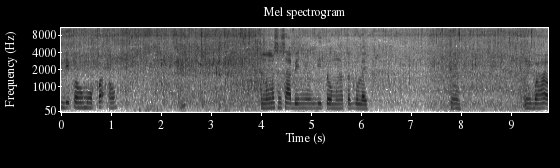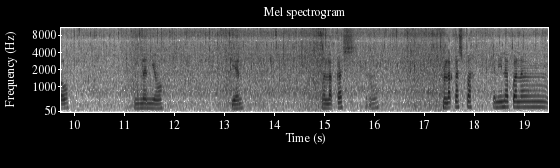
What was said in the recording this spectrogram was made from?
Hindi pa humupa, oh. Anong masasabi niyo dito mga kagulay? Hmm. Ang baha oh. Tingnan niyo. Yan. Malakas. Oh. Malakas pa. Kanina pa nang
